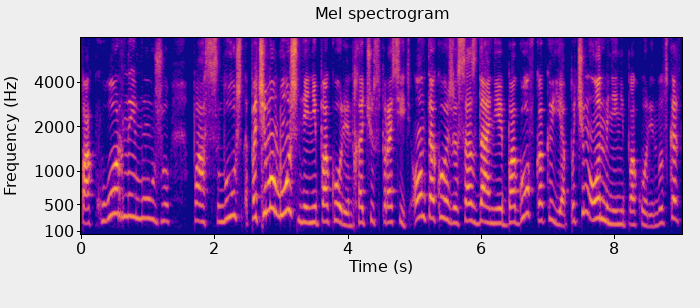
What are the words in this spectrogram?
покорной мужу, послушным. Почему муж мне не покорен, хочу спросить. Он такое же создание богов, как и я. Почему он мне не покорен? Вот скажи,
